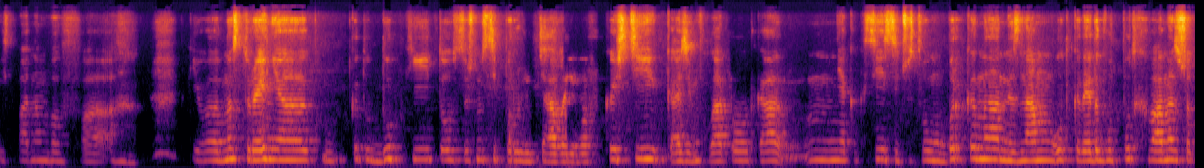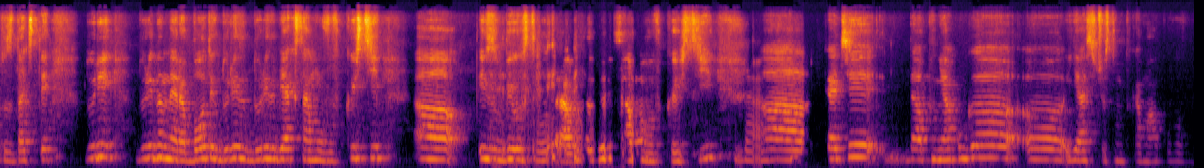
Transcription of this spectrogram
изпадам в а, такива настроения, като дубки. То всъщност си проличава и в къщи. Кажем, когато така някак си се чувствам объркана, не знам откъде да го подхвана, защото задачите, дори, дори да не работех, дори, дори да бях само в къщи, изобилство от работа, дори само в къщи. Да. А, така че, да, понякога а, и аз се чувствам така малко в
